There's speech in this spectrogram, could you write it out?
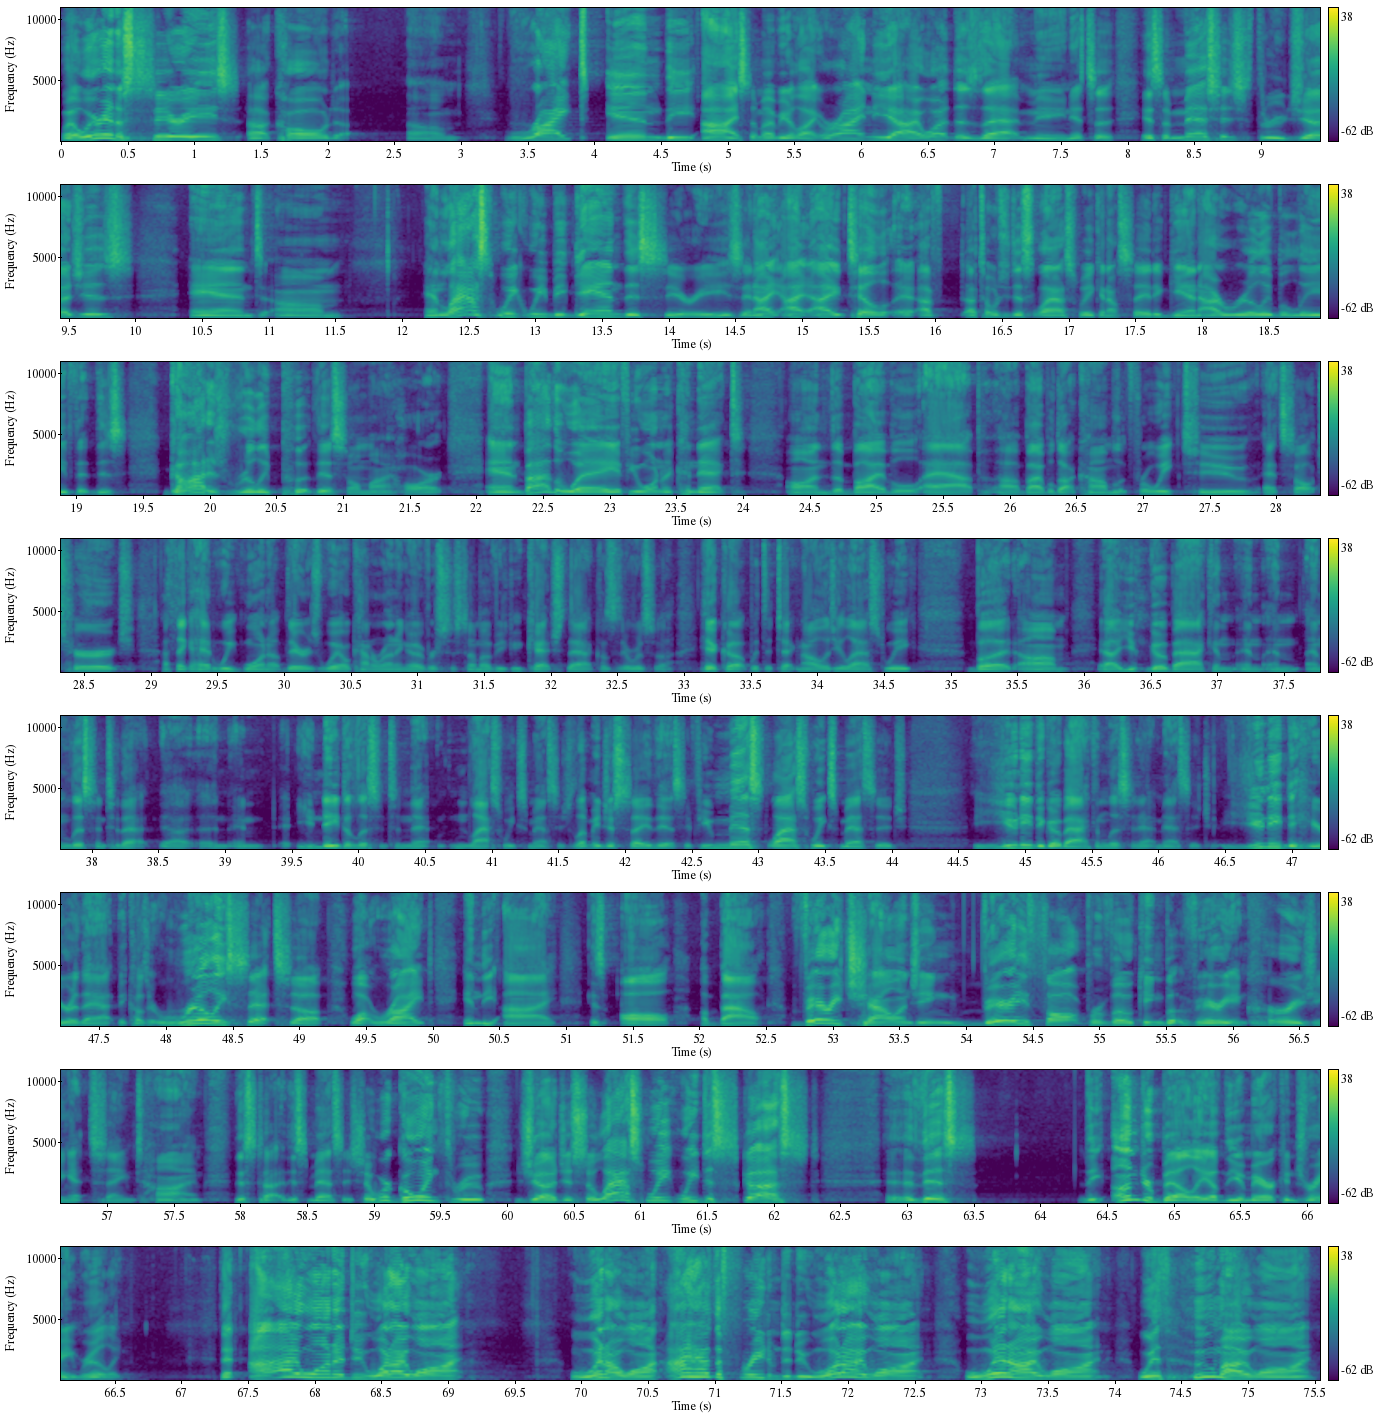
Well, we're in a series uh, called um, Right in the Eye. Some of you are like, Right in the Eye, what does that mean? It's a, it's a message through Judges. And, um, and last week we began this series, and I, I, I tell, I've, I told you this last week, and I'll say it again. I really believe that this, God has really put this on my heart. And by the way, if you want to connect, on the Bible app, uh, Bible.com. Look for week two at Salt Church. I think I had week one up there as well, kind of running over, so some of you could catch that because there was a hiccup with the technology last week. But um, uh, you can go back and, and, and, and listen to that, uh, and, and, you need to listen to last week's message. Let me just say this if you missed last week's message, you need to go back and listen to that message. You need to hear that because it really sets up what right in the eye is all about. Very challenging, very thought provoking, but very encouraging at the same time, this, this message. So, we're going through Judges. So, last week we discussed uh, this, the underbelly of the American dream, really. That I want to do what I want, when I want. I have the freedom to do what I want, when I want with whom I want,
